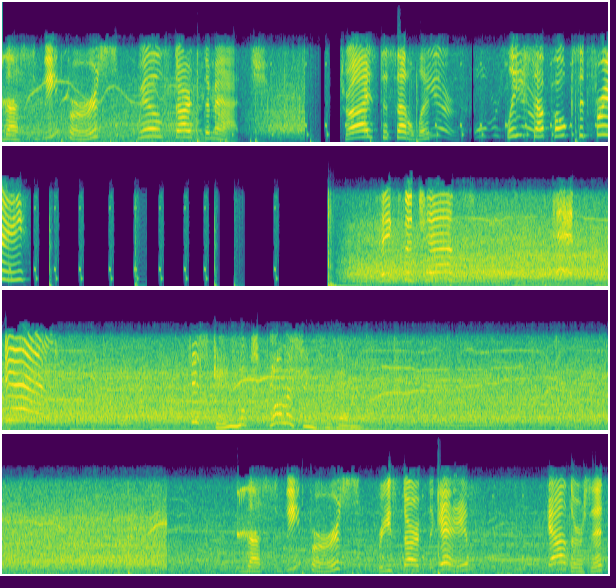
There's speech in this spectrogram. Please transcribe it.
The Sweepers will start the match. Tries to settle it. Lisa pokes it free. Takes a chance. It is! This game looks promising for them. The Sweepers restart the game. Gathers it.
